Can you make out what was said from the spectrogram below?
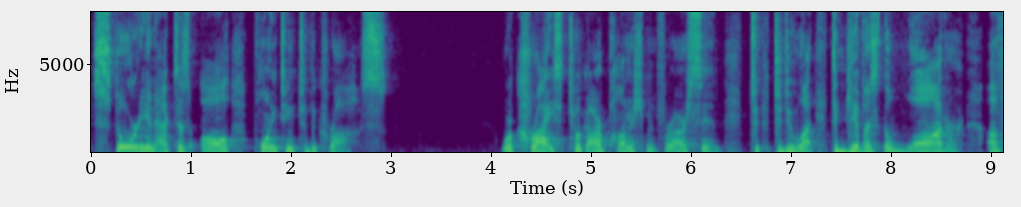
story in Exodus all pointing to the cross, where Christ took our punishment for our sin. To, to do what? To give us the water of,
